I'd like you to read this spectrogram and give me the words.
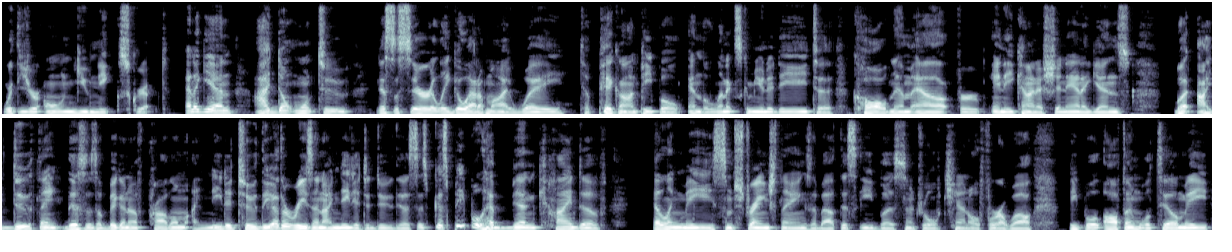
with your own unique script. And again, I don't want to necessarily go out of my way to pick on people in the Linux community, to call them out for any kind of shenanigans, but I do think this is a big enough problem. I needed to. The other reason I needed to do this is because people have been kind of telling me some strange things about this eBuzz Central channel for a while. People often will tell me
